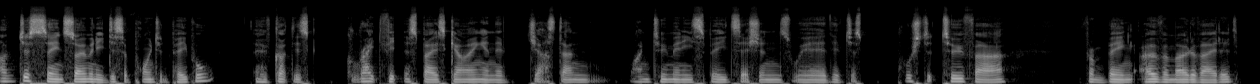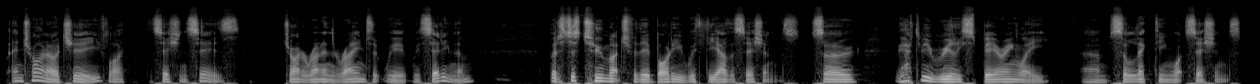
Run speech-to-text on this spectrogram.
I've just seen so many disappointed people who've got this great fitness base going and they've just done one too many speed sessions where they've just pushed it too far from being over motivated and trying to achieve, like the session says, trying to run in the range that we're, we're setting them. But it's just too much for their body with the other sessions. So we have to be really sparingly um, selecting what sessions.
